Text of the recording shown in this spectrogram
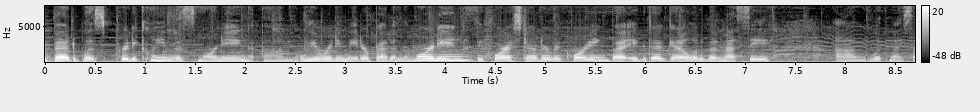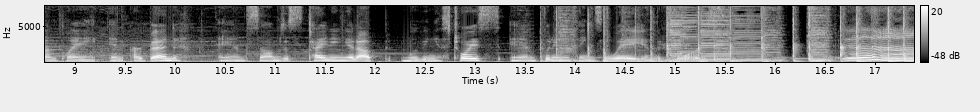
Our bed was pretty clean this morning. Um, we already made our bed in the morning before I started recording, but it did get a little bit messy um, with my son playing in our bed. And so I'm just tidying it up, moving his toys, and putting things away in the drawers. Yeah.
